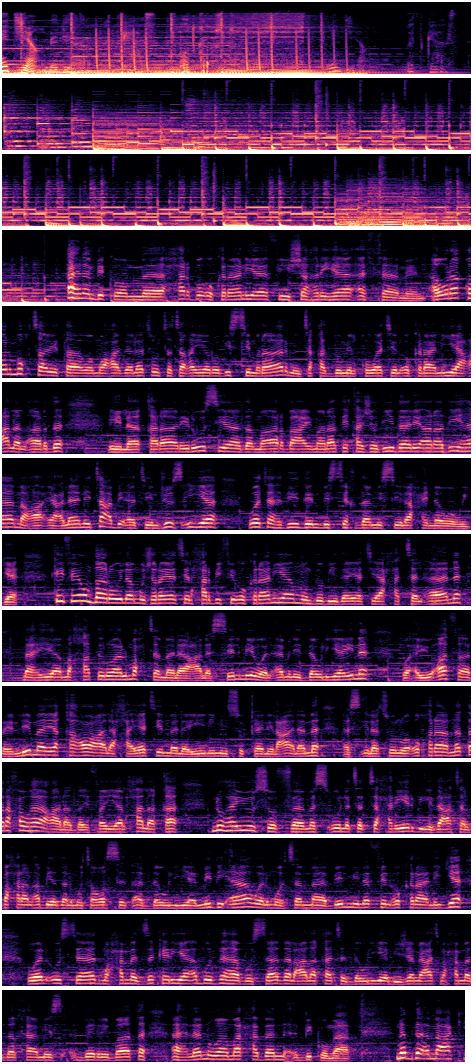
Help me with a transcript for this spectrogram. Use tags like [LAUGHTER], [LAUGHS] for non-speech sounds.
média Podcast. أهلا بكم. حرب أوكرانيا في شهرها الثامن. أوراق مختلطة ومعادلات تتغير باستمرار من تقدم القوات الأوكرانية على الأرض إلى قرار روسيا ضم أربع مناطق جديدة لأراضيها مع إعلان تعبئة جزئية وتهديد باستخدام السلاح النووي. كيف ينظر إلى مجريات الحرب في أوكرانيا منذ بدايتها حتى الآن؟ ما هي مخاطرها المحتملة على السلم والأمن الدوليين؟ وأي أثر لما يقع على حياة الملايين من سكان العالم. أسئلة وأخرى نطرحها على ضيفي الحلقة. نهى يوسف مسؤولة التحرير بإذاعة البحر الأبيض المتوسط الدولية ميديا والمهتمة بالملف الأوكراني. والأستاذ محمد زكريا أبو الذهب أستاذ العلاقات الدولية بجامعة محمد الخامس بالرباط. أهلا ومرحبا بكما. نبدأ معك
